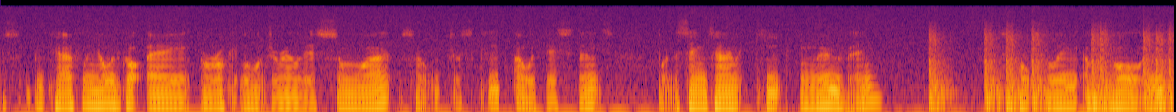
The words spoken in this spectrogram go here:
Just be careful, we know we've got a rocket launch around here somewhere, so just keep our distance, but at the same time keep moving to hopefully avoid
